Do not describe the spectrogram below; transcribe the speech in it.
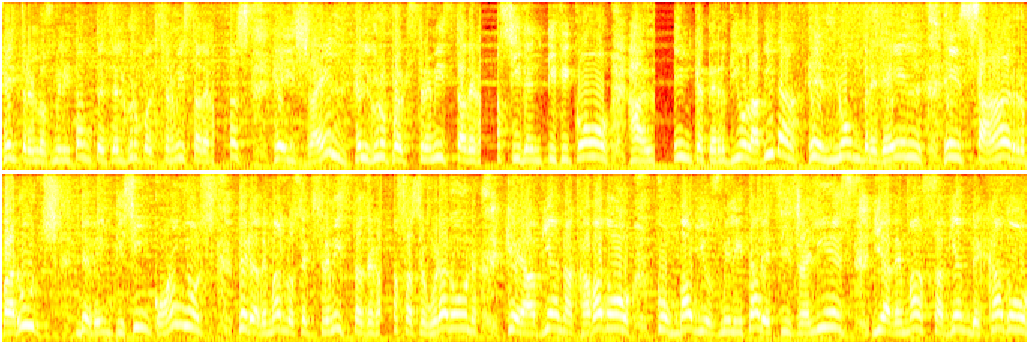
entre los militantes del grupo extremista de Hamas e Israel. El grupo extremista de Hamas identificó al en que perdió la vida. El nombre de él es Saar Baruch, de 25 años, pero además los extremistas de Hamas aseguraron que habían acabado con varios militares israelíes y además habían dejado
